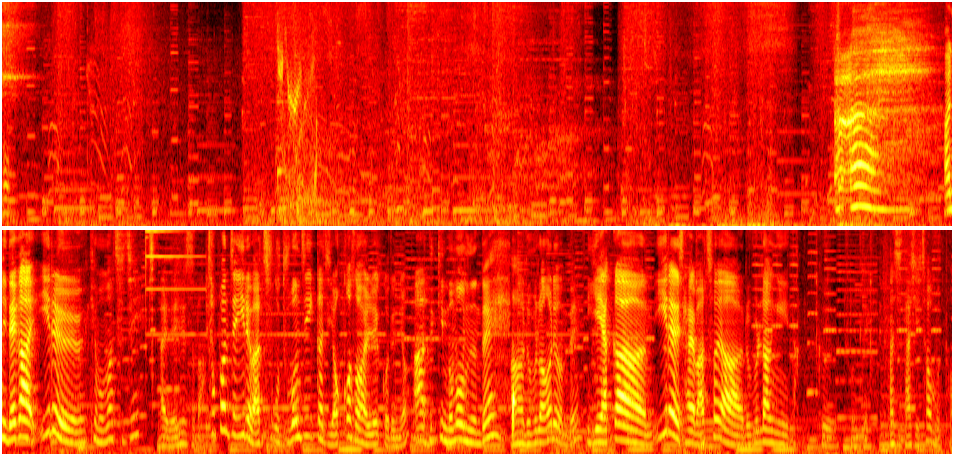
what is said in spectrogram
어? 아니 내가 1을 왜 이렇게 못 맞추지? 아니 내 실수다 첫 번째 1을 맞추고 두 번째 2까지 엮어서 하려 했거든요 아 느낌 너무 없는데? 아 르블랑 어려운데? 이게 약간 1을 잘 맞춰야 르블랑이 딱그 좋은데 다시 다시 처음부터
